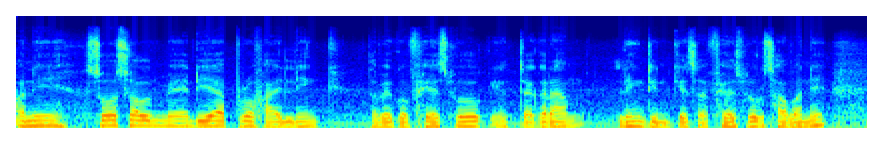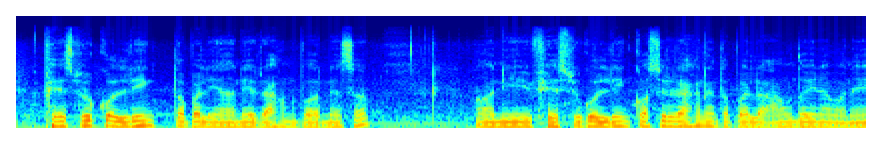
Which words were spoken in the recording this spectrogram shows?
अनि सोसल मिडिया प्रोफाइल लिङ्क तपाईँको फेसबुक इन्स्टाग्राम लिङ्कडिन के छ? फेसबुक छ भने फेसबुकको लिङ्क तपाईँले यहाँनिर राख्नुपर्नेछ। अनि फेसबुकको लिङ्क कसरी राख्ने तपाईँलाई आउँदैन भने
